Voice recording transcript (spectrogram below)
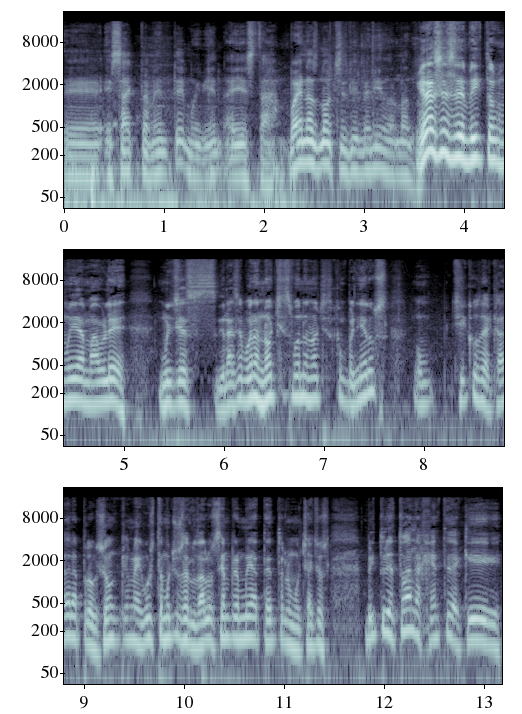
Eh, exactamente, muy bien, ahí está. Buenas noches, bienvenido, Armando. Gracias, eh, Víctor, muy amable. Muchas gracias. Buenas noches, buenas noches, compañeros chicos de acá de la producción, que me gusta mucho saludarlos, siempre muy atentos los muchachos. Víctor y a toda la gente de aquí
